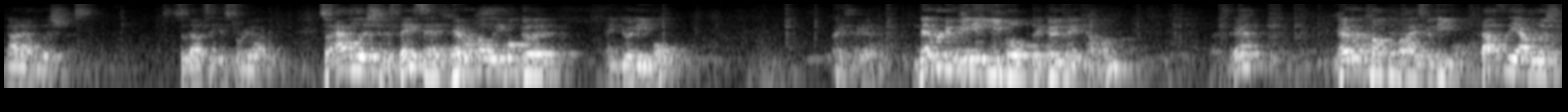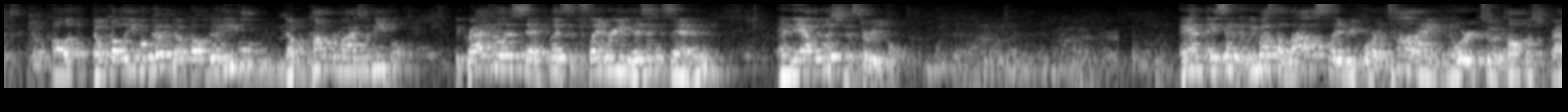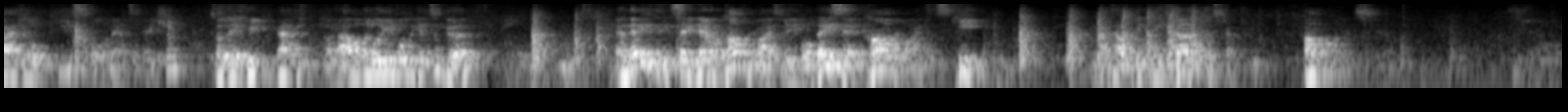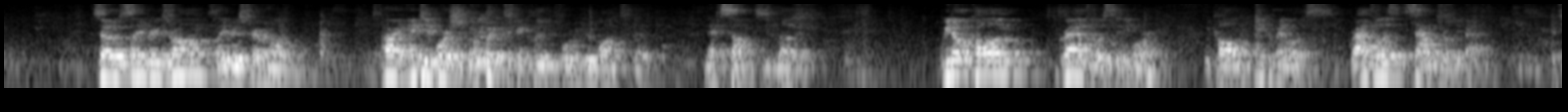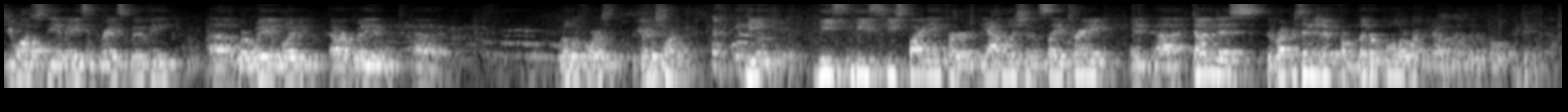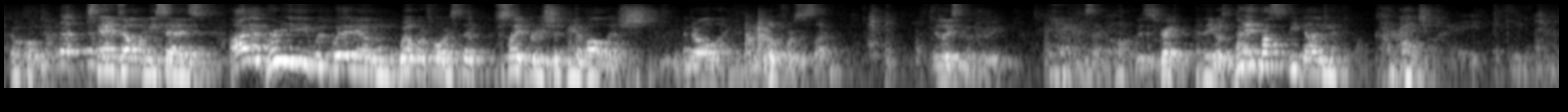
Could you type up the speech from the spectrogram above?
not abolitionists. So that's the historiography. So abolitionists, they said, never call evil good and good evil. Isaiah. Never do any evil that good may come. Isaiah. Never compromise with evil. That's the abolitionists. Don't call it, don't call evil good, don't call good evil, don't compromise with evil. The gradualists said, listen, slavery isn't sin, and the abolitionists are evil. And they said that we must allow slavery for a time in order to accomplish gradual, peaceful emancipation. So we have to allow a little evil to get some good. And they didn't say never compromise with evil. They said compromise is key. That's how we get things done in this country. Compromise. So slavery is wrong, slavery is criminal. All right, anti-abortion. Real quick to conclude before we move on to the next song, you love it. We don't call them gradualists anymore. We call them incrementalists. Gradualist sounds really bad. If you watch the Amazing Grace movie, uh, where William Lloyd or William uh, Wilberforce, the British one, he he's he's he's fighting for the abolition of the slave trade, and uh, Dundas, the representative from Liverpool or what? No, not Liverpool. Don't quote me. on it, Stands up and he says, "I agree with William Wilberforce that slavery should be abolished." And they're all like, and Wilberforce is like, at least in the movie. He's like, oh, this is great. And then he goes, but it must be done gradually.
